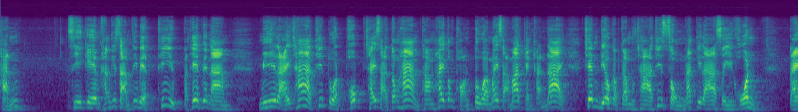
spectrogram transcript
ขัน ซีเกมครั้งที่3ที่เบ็ดที่ประเทศเวียดนาม มีหลายชาติที่ตรวจพบใช้สารต้องห้ามทำให้ต้องถอนตัวไม่สามารถแข่งขันได้ เช่นเดียวกับกัมพูชาที่ส่งนักกีฬา 4 คน แต่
